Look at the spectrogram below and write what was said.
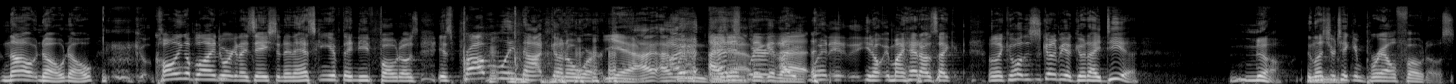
no, no, no. C- Calling a blind organization and asking if they need photos is probably not gonna work. Yeah, I, I wouldn't. I do didn't that. think of I that. went- it- you know, in my head, I was like, I'm like, oh, this is going to be a good idea. No, unless you're hmm. taking braille photos.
